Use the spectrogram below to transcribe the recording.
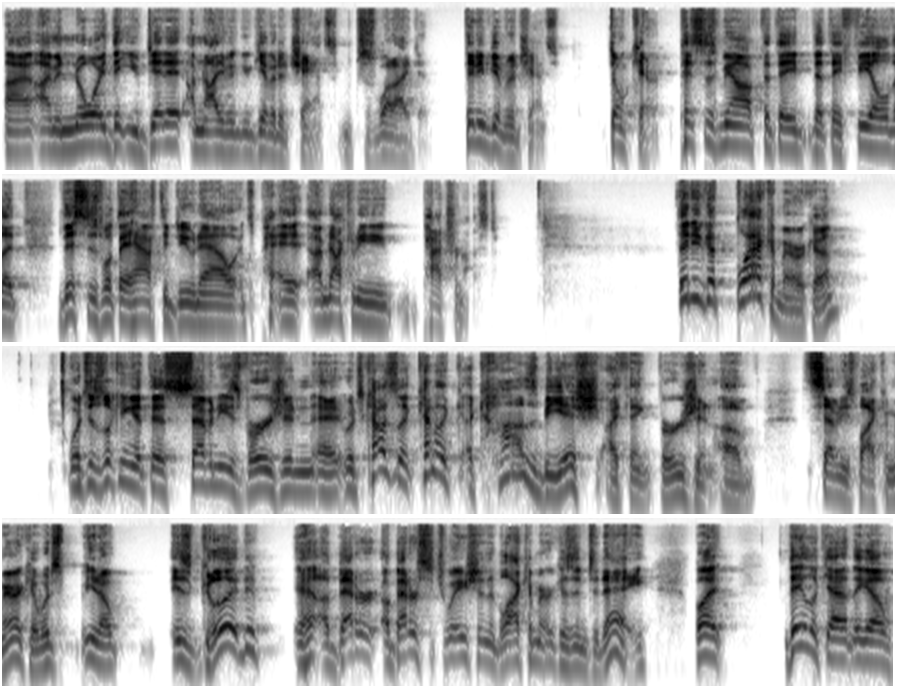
I, I'm annoyed that you did it. I'm not even going to give it a chance, which is what I did. Didn't even give it a chance. Don't care. Pisses me off that they that they feel that this is what they have to do now. It's I'm not going to be patronized. Then you've got Black America, which is looking at this 70s version, uh, which kind of like kind of like a Cosby-ish, I think, version of 70s Black America, which you know is good, a better a better situation than Black America's in today. But they look at it and they go,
